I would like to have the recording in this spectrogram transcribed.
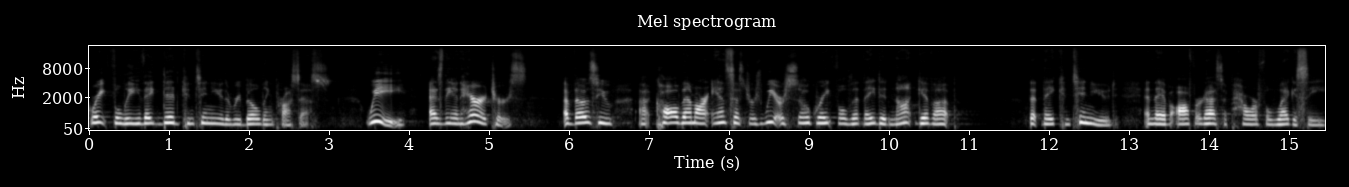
Gratefully, they did continue the rebuilding process. We, as the inheritors of those who uh, call them our ancestors, we are so grateful that they did not give up, that they continued, and they have offered us a powerful legacy.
